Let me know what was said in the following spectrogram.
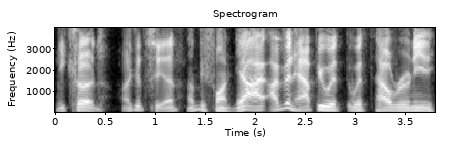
He could. I could see it. That'd be fun. Yeah, I, I've been happy with with how Rooney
